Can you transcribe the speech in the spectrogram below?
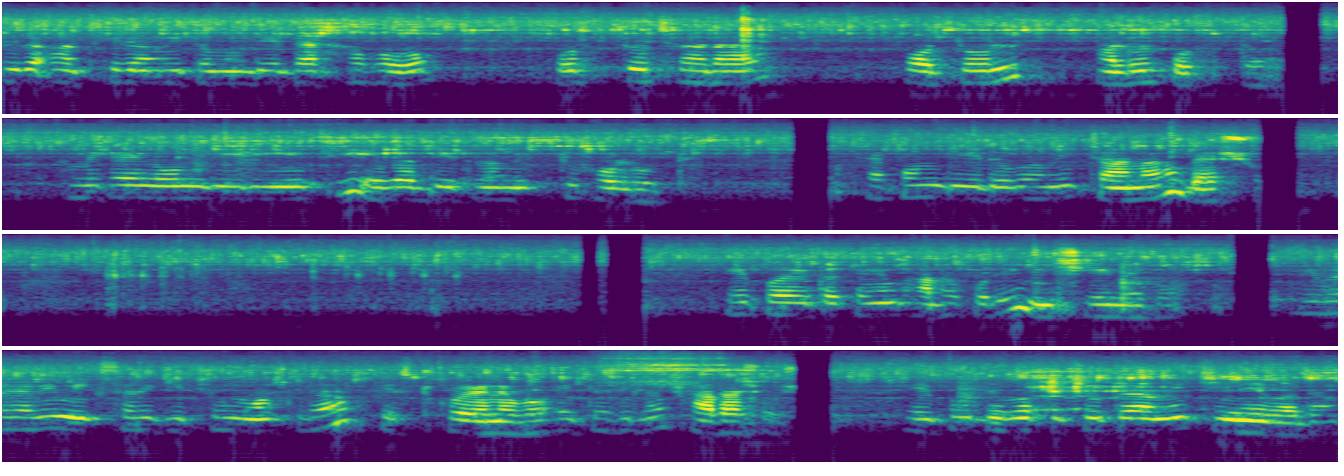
বন্ধুরা আজকে আমি তোমাদের দেখাবো পোস্ত ছাড়া পটল আলুর পোস্ত। আমি এখানে নুন দিয়ে দিয়েছি, এবার দিয়ে দিলাম একটু হলুদ। এখন দিয়ে দেবো আমি চানা, বেসন। এরপর এটাকে আমি ভালো করে মিশিয়ে নেব। এবার আমি মিক্সারে কিছু মশলা পেস্ট করে নেব, এটা দিলাম সাদা সরষে। এরপর দেবো কিছুটা আমি চিনে বাদাম।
